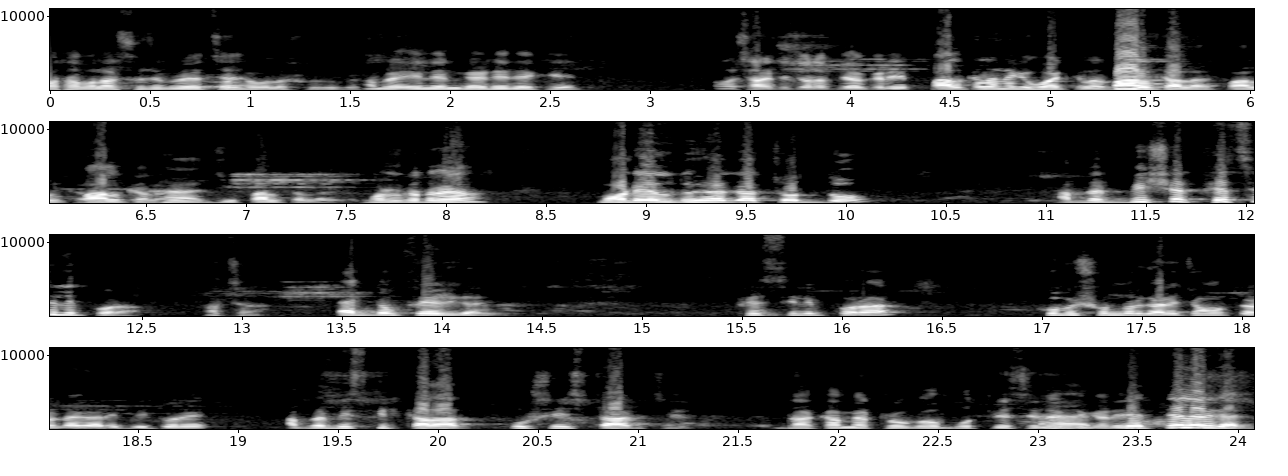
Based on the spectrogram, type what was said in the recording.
কথা বলার সুযোগ রয়েছে। কথা বলা শুরু করছি আমরা এলিয়ান গাড়িটি দেখি। আমার সারাটি জনপ্রিয় গাড়ি। পাল কালার নাকি হোয়াইট কালার? পাল কালার পাল পাল কালার। হ্যাঁ জি পাল কালার। মডেল কত ভাইয়া? মডেল দুই হাজার চোদ্দ। আপনার বিশের ফেস স্লিপ করা। আচ্ছা। একদম ফ্রেশ গাড়ি। ফেস স্লিপ করা। খুবই সুন্দর গাড়ি চমৎকার একটা গাড়ি। ভিতরে আপনার biscuit colour push start Dhaka metro গো বত্রিশ হ্যাঁ, গাড়ি। তেলের গাড়ি।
